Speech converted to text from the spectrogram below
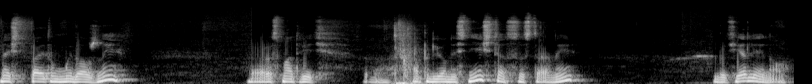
Значит, поэтому мы должны э, рассмотреть э, определенность нечто со стороны бытия для иного.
